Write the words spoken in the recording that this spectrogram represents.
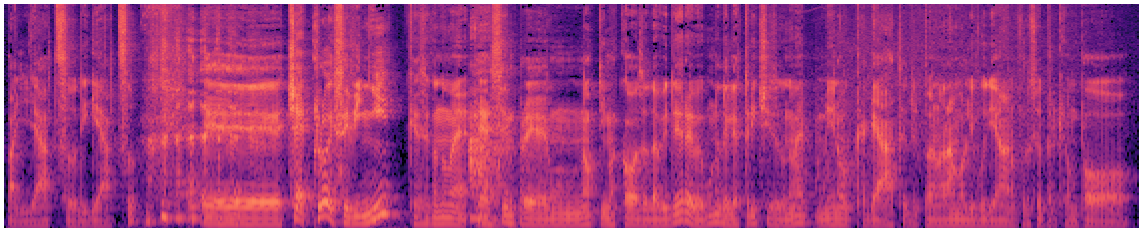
pagliazzo di ghiaccio. E c'è Chloe Sevigny, che secondo me Ah. è sempre un'ottima cosa da vedere, è una delle attrici secondo me meno cagate del panorama hollywoodiano, forse perché è un po'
